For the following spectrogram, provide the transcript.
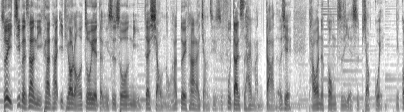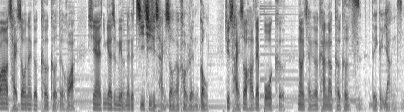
所以基本上，你看他一条龙的作业，等于是说你在小农，他对他来讲其实负担是还蛮大的，而且台湾的工资也是比较贵。你光要采收那个可可的话，现在应该是没有那个机器去采收，要靠人工去采收，还要再剥壳，那你才能够看到可可籽的一个样子。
